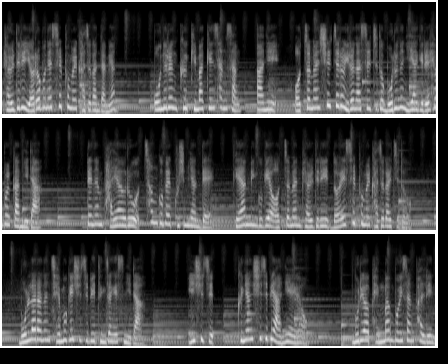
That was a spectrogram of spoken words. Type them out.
별들이 여러분의 슬픔을 가져간다면? 오늘은 그 기막힌 상상, 아니, 어쩌면 실제로 일어났을지도 모르는 이야기를 해볼까 합니다. 때는 바야흐로 1990년대 대한민국에 어쩌면 별들이 너의 슬픔을 가져갈지도 몰라라는 제목의 시집이 등장했습니다. 이 시집 그냥 시집이 아니에요. 무려 100만 부 이상 팔린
